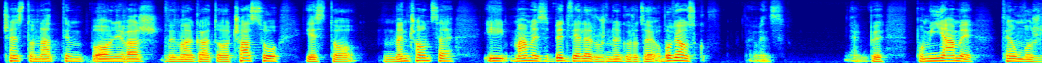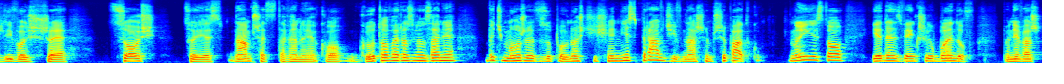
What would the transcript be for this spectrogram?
często nad tym, ponieważ wymaga to czasu, jest to męczące i mamy zbyt wiele różnego rodzaju obowiązków. Tak więc jakby pomijamy tę możliwość, że coś, co jest nam przedstawiane jako gotowe rozwiązanie, być może w zupełności się nie sprawdzi w naszym przypadku. No i jest to jeden z większych błędów, ponieważ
